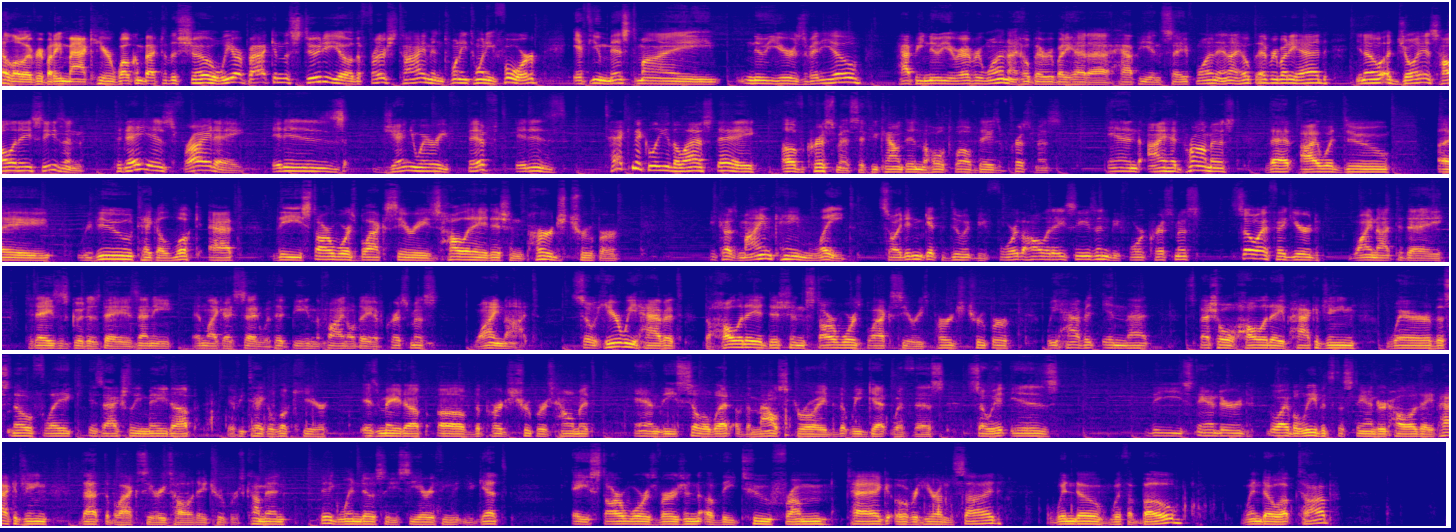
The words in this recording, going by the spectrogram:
Hello, everybody. Mac here. Welcome back to the show. We are back in the studio, the first time in 2024. If you missed my New Year's video, Happy New Year, everyone. I hope everybody had a happy and safe one, and I hope everybody had, you know, a joyous holiday season. Today is Friday. It is January 5th. It is technically the last day of Christmas, if you count in the whole 12 days of Christmas. And I had promised that I would do a review, take a look at the Star Wars Black Series Holiday Edition Purge Trooper because mine came late, so I didn't get to do it before the holiday season, before Christmas. So I figured, why not today? Today's as good as day as any, and like I said, with it being the final day of Christmas, why not? So here we have it, the Holiday Edition Star Wars Black Series Purge Trooper. We have it in that special holiday packaging where the snowflake is actually made up, if you take a look here, is made up of the Purge Trooper's helmet and the silhouette of the mouse droid that we get with this. So it is the standard, well, I believe it's the standard holiday packaging that the Black Series Holiday Troopers come in. Big window so you see everything that you get. A Star Wars version of the to from tag over here on the side. A window with a bow. Window up top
